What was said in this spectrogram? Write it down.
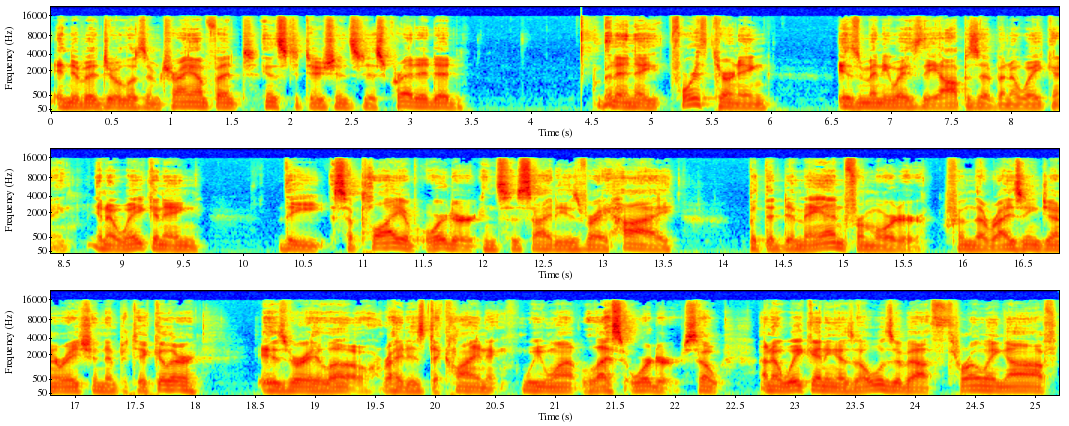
Individualism triumphant, institutions discredited, but in a fourth turning is in many ways the opposite of an awakening. In awakening, the supply of order in society is very high, but the demand from order from the rising generation in particular is very low, right? Is declining. We want less order. So an awakening is always about throwing off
